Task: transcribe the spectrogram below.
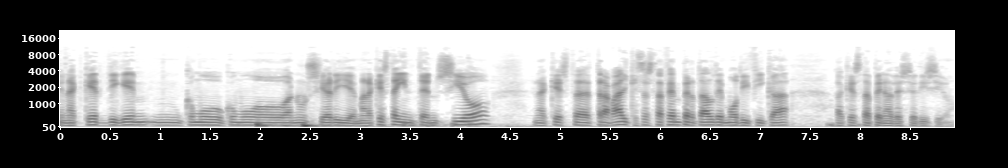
en aquest, diguem, com ho, com ho anunciaríem, en aquesta intenció, en aquest treball que s'està fent per tal de modificar aquesta pena de sedició.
